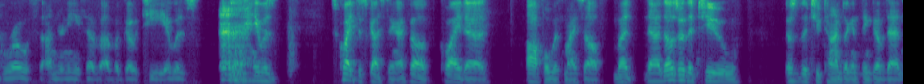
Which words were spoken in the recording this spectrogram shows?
growth underneath of, of a goatee. It was it was it was quite disgusting. I felt quite uh awful with myself. But uh, those are the two those are the two times I can think of that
